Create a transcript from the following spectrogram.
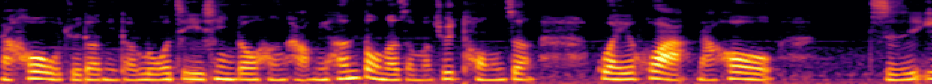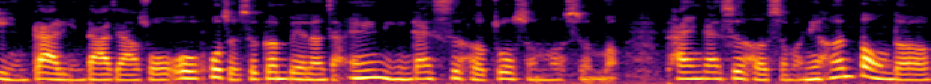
然后我觉得你的逻辑性都很好，你很懂得怎么去统整、规划，然后指引、带领大家说哦，或者是跟别人讲，诶，你应该适合做什么什么，他应该适合什么，你很懂得。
